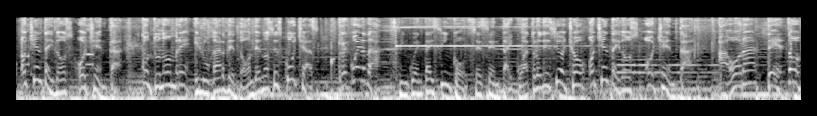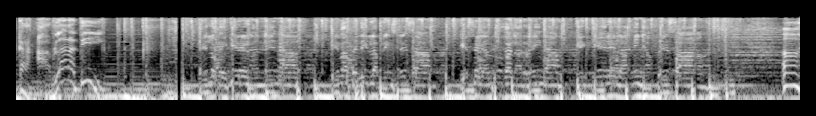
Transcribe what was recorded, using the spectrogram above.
18 82 80 con tu nombre y lugar de donde nos escuchas. Recuerda 55 64 18 82 80. Ahora te toca hablar a ti. ¿Qué es lo que quiere la nena? ¿Qué va a pedir la princesa? ¿Qué se le antoja a la reina? ¿Qué quiere la niña fresa? Ay,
